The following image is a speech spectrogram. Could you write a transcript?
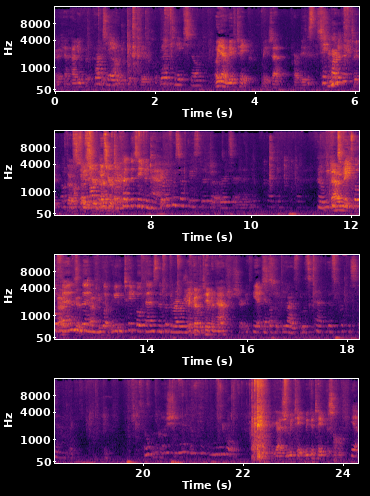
Okay, how do you put? Or how, tape. how would you put the paper clip? We have tape still. Oh yeah, we have tape. Wait, is that part of it? Is the tape part of it? Tape- Okay, That's, that's your, that's your tape. Cut the tape in What half. if we stuck these through the eraser and then cut them? No, we That can would tape make- both that would ends, good. and I then think what- that we can tape both ends, and then put the rubber Should I band. cut the over tape in it. half? Sturdy. Yes. Okay, you guys, let's connect. Let's put this down. Don't push it. Don't wiggle. You guys, should we tape? We could tape this on. Yeah,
